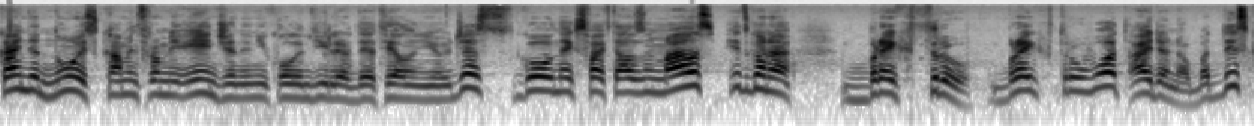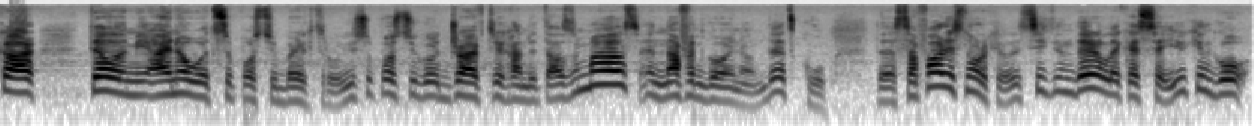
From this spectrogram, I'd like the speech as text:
kind of noise coming from the engine and you call a dealer they're telling you just go next 5000 miles it's gonna break through break through what i don't know but this car telling me i know what's supposed to break through you're supposed to go drive 300000 miles and nothing going on that's cool the safari snorkel is sitting there like i say you can go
